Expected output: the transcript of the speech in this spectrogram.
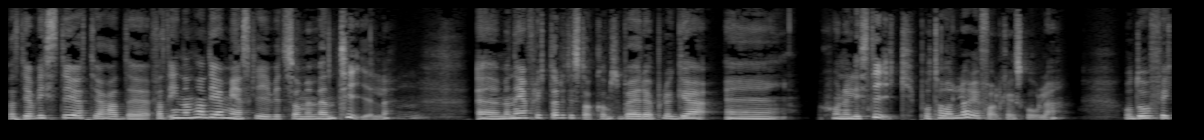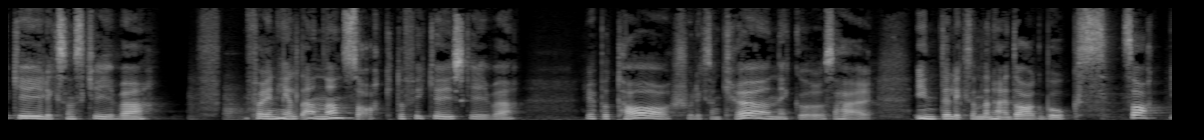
Fast jag visste ju att jag hade, fast innan hade jag mer skrivit som en ventil. Mm. Men när jag flyttade till Stockholm så började jag plugga eh, journalistik på Tollare folkhögskola. Och då fick jag ju liksom skriva för en helt annan sak. Då fick jag ju skriva reportage och liksom krönikor och så här. Inte liksom den här dagbokssak,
